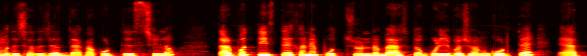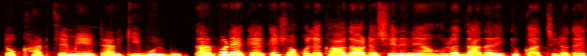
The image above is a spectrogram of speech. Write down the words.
আমাদের সাথে জাস্ট দেখা করতে এসেছিল। তারপর তিস্তা এখানে প্রচণ্ড ব্যস্ত পরিবেশন করতে এত খাটছে মেয়েটা, আর কি বলব। তারপর একে একে সকলে খাওয়া দাওয়াটা সেরে নেওয়া হলো। দাদার একটু কাজ ছিল, তাই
